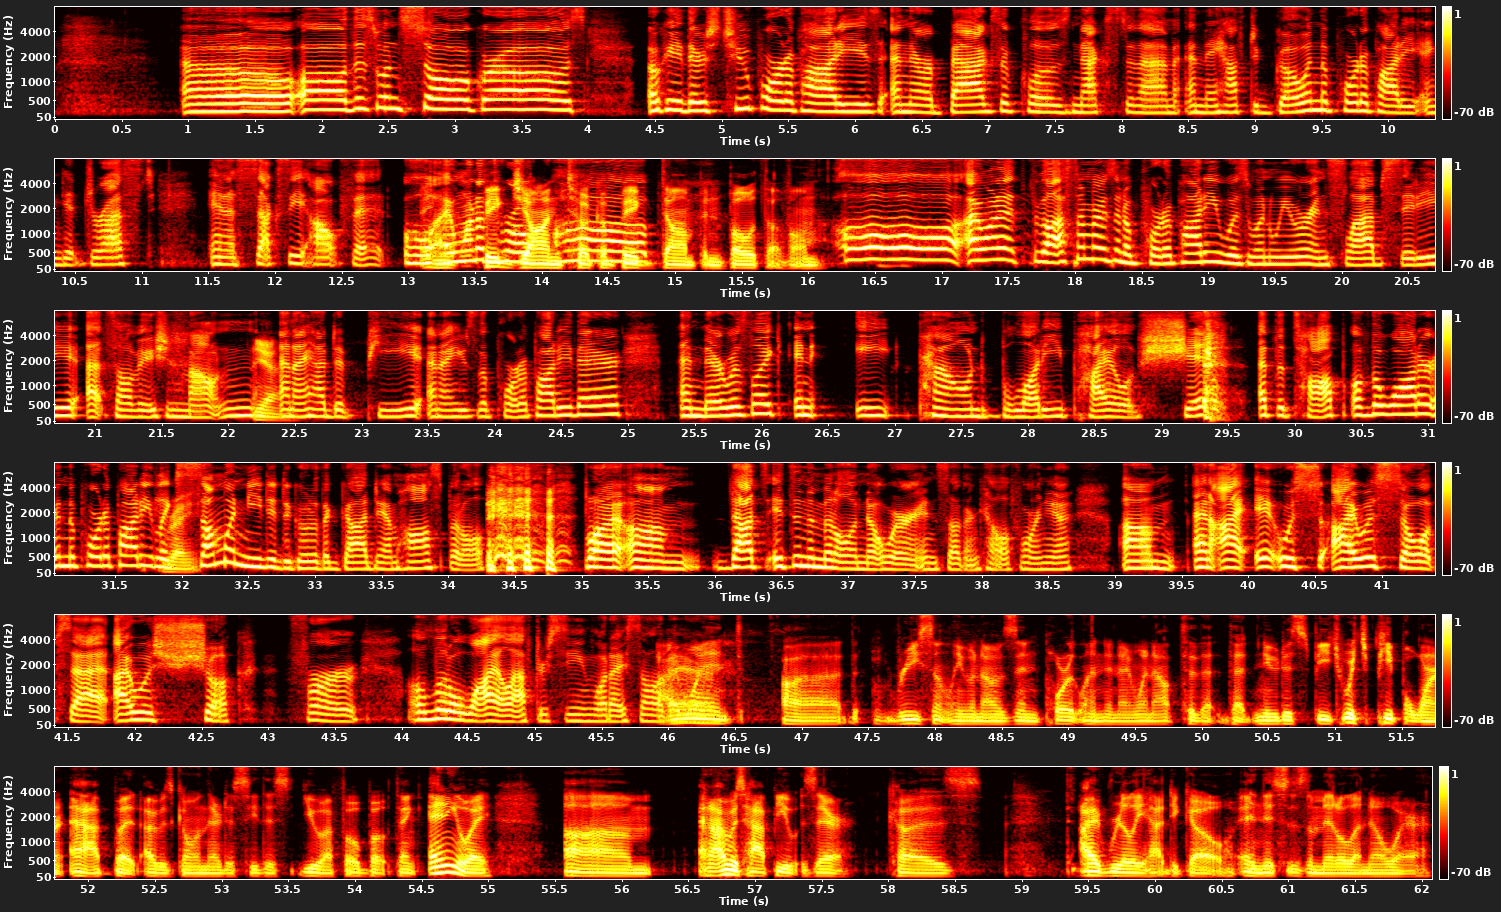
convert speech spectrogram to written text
Oh, oh, this one's so gross. Okay, there's two porta potties and there are bags of clothes next to them, and they have to go in the porta potty and get dressed in a sexy outfit. Oh, I want to Big John took a big dump in both of them. Oh, I want to. The last time I was in a porta potty was when we were in Slab City at Salvation Mountain, Yeah. and I had to pee, and I used the porta potty there. and there was like an eight pound bloody pile of shit at the top of the water in the porta potty. Like Right. someone needed to go to the goddamn hospital. but um that's it's in the middle of nowhere in Southern California. Um and I it was I was so upset. I was shook for a little while after seeing what I saw there. I went uh, recently when I was in Portland and I went out to that, that nudist beach, which people weren't at, but I was going there to see this UFO boat thing. Anyway, um, and I was happy it was there because I really had to go. And this is the middle of nowhere.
